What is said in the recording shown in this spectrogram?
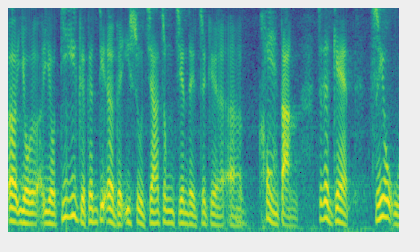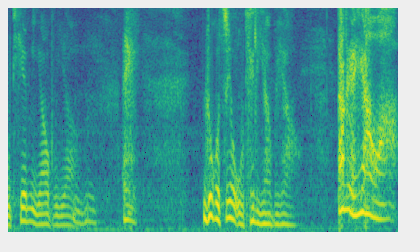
呃有有第一个跟第二个艺术家中间的这个呃空档，这个 gap 只有五天，你要不要？哎，如果只有五天，你要不要？当然要啊！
